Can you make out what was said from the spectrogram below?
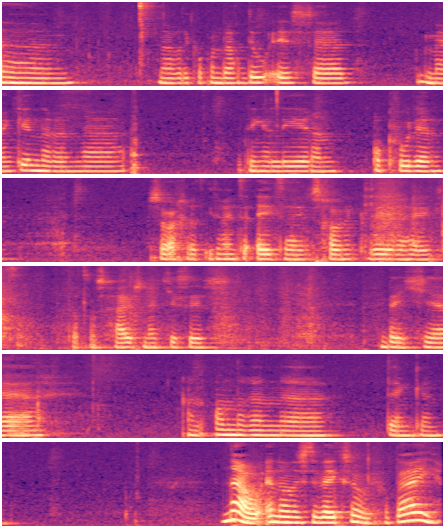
Um, nou, wat ik op een dag doe is uh, mijn kinderen uh, dingen leren, opvoeden. Zorgen dat iedereen te eten heeft, schone kleren heeft. Dat ons huis netjes is. Een beetje uh, aan anderen denken. Nou, en dan is de week zo weer voorbij.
